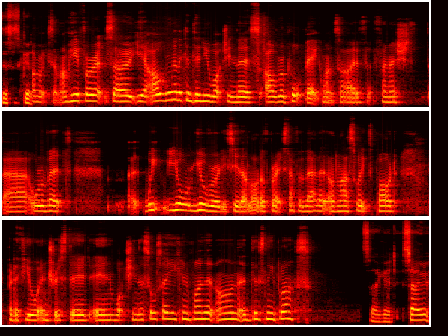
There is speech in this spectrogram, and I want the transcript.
This is good. I'm Wrexham. I'm here for it. So yeah, I'm going to continue watching this. I'll report back once I've finished uh, all of it. Uh, We you you've already said a lot of great stuff about it on last week's pod. But if you're interested in watching this, also you can find it on Disney Plus. So good. So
